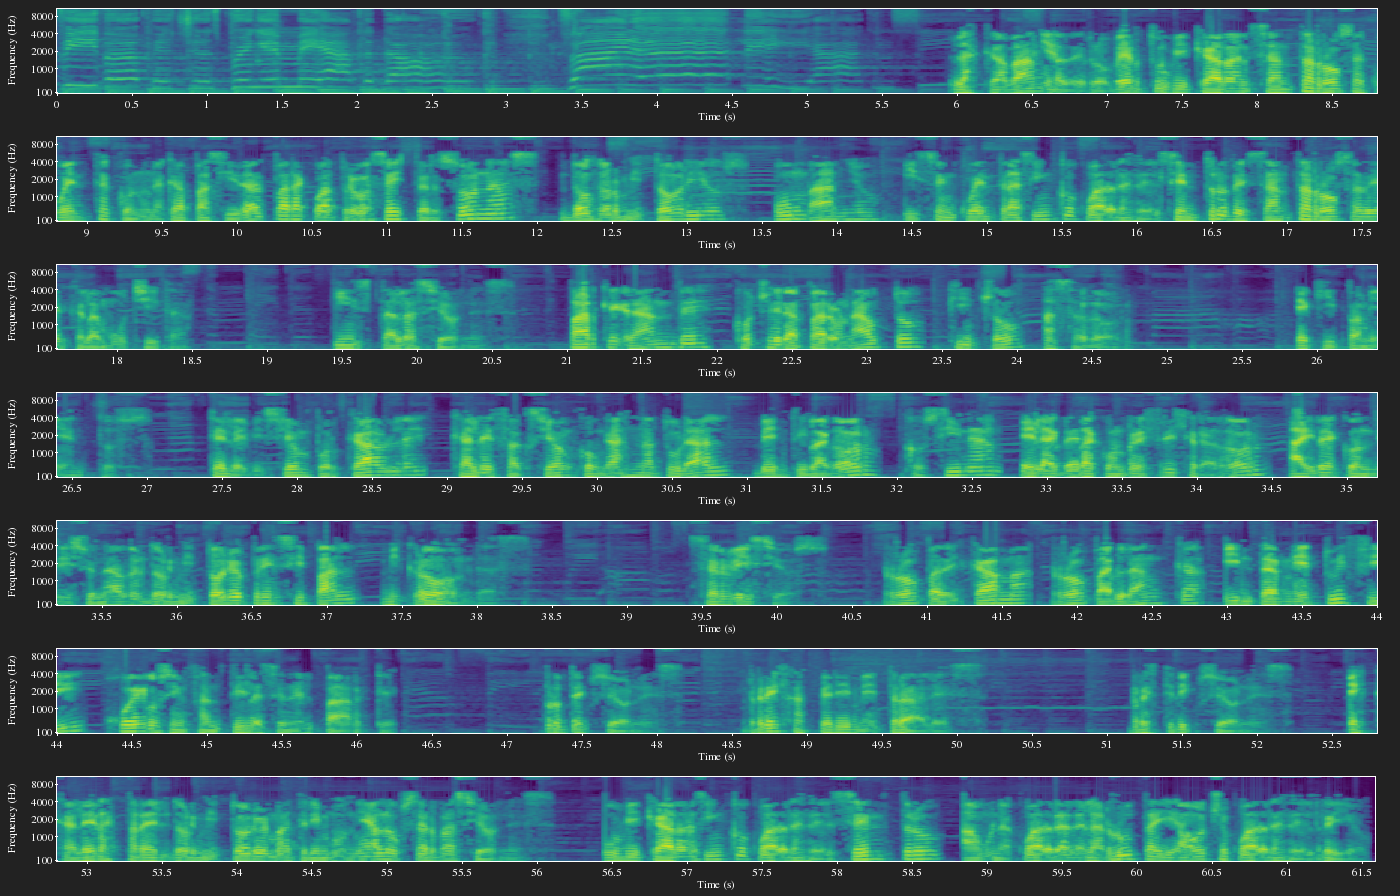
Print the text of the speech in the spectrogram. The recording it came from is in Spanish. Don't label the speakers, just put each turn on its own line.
fever pitch.
La cabaña de Roberto ubicada en Santa Rosa cuenta con una capacidad para 4 a 6 personas, dos dormitorios, un baño, y se encuentra a 5 cuadras del centro de Santa Rosa de Calamuchita. Instalaciones. Parque grande, cochera para un auto, quincho, asador. Equipamientos. Televisión por cable, calefacción con gas natural, ventilador, cocina, heladera con refrigerador, aire acondicionado en dormitorio principal, microondas. Servicios. Ropa de cama, ropa blanca, internet wifi, juegos infantiles en el parque. Protecciones. Rejas perimetrales. Restricciones. Escaleras para el dormitorio matrimonial observaciones. Ubicada a 5 cuadras del centro, a una cuadra de la ruta y a 8 cuadras del río.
